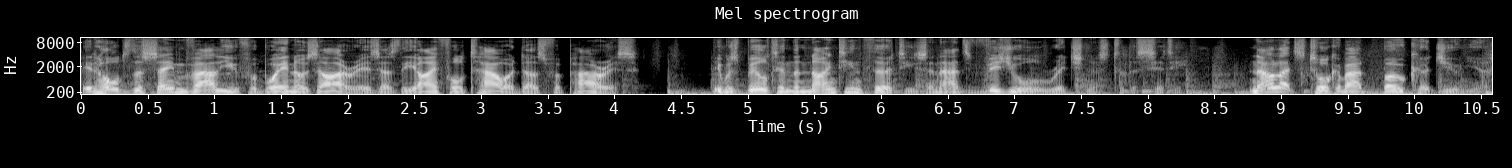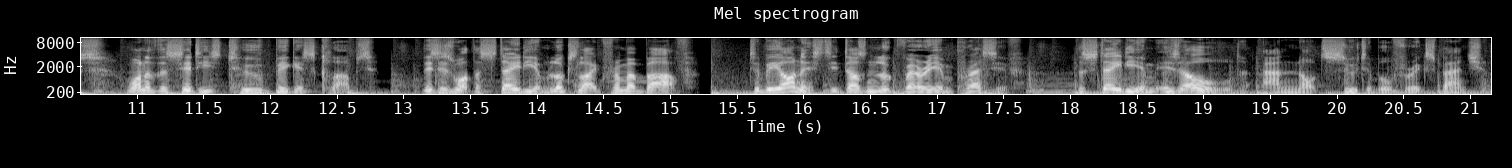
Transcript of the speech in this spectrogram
it holds the same value for Buenos Aires as the Eiffel Tower does for Paris. It was built in the 1930s and adds visual richness to the city. Now let's talk about Boca Juniors, one of the city's two biggest clubs. This is what the stadium looks like from above. To be honest, it doesn't look very impressive. The stadium is old and not suitable for expansion.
